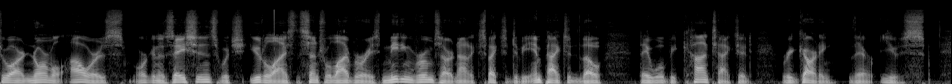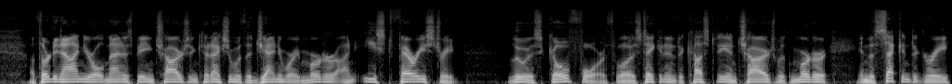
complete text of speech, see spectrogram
to our normal hours. Organizations which utilize the Central Library's meeting rooms are not expected to be impacted, though they will be contacted regarding their use. A 39 year old man is being charged in connection with a January murder on East Ferry Street. Lewis Goforth was taken into custody and charged with murder in the second degree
